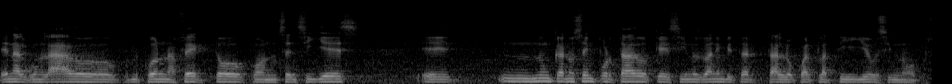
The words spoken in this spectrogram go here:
en algún lado, con afecto, con sencillez. Eh, nunca nos ha importado que si nos van a invitar tal o cual platillo, sino pues,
